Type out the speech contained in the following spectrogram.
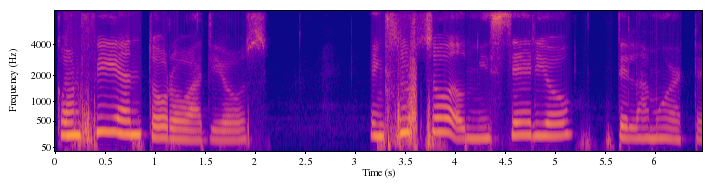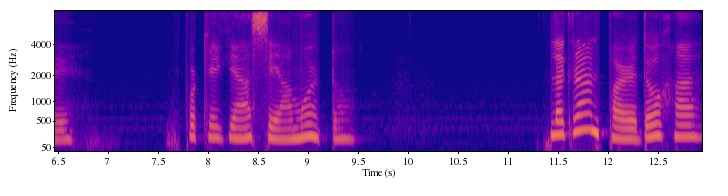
Confíen todo a Dios, incluso el misterio de la muerte, porque ya se ha muerto. La gran paradoja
